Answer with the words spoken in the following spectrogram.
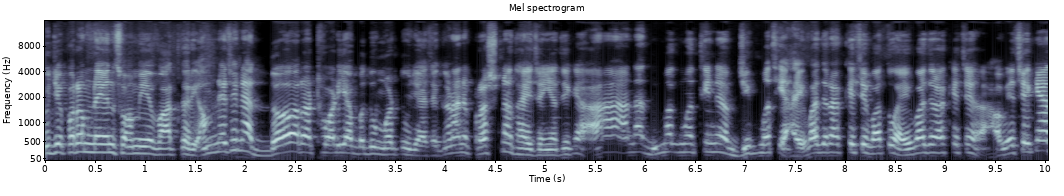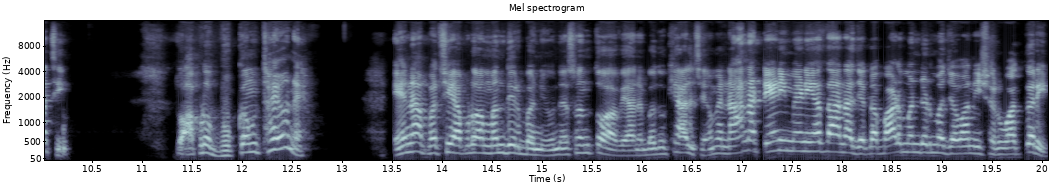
પૂજ્ય પરમ નયન સ્વામીએ વાત કરી, અમને છે ને દર અઠવાડિયા બધું મળતું જાય છે. ઘણાને પ્રશ્ન થાય છે અહીંયાથી કે આ આના દિમાગમાંથી ને જીભમાંથી આવ્યા જ રાખે છે, વાતો આવ્યા જ રાખે છે, આવે છે ક્યાંથી? તો આપણો ભૂકંપ થયો ને, એના પછી આપણું આ મંદિર બન્યું ને સંતો આવ્યા અને બધું ખ્યાલ છે. અમે નાના ટેણી મેણી હતા આના જેટલા બાળ મંડળમાં જવાની શરૂઆત કરી.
